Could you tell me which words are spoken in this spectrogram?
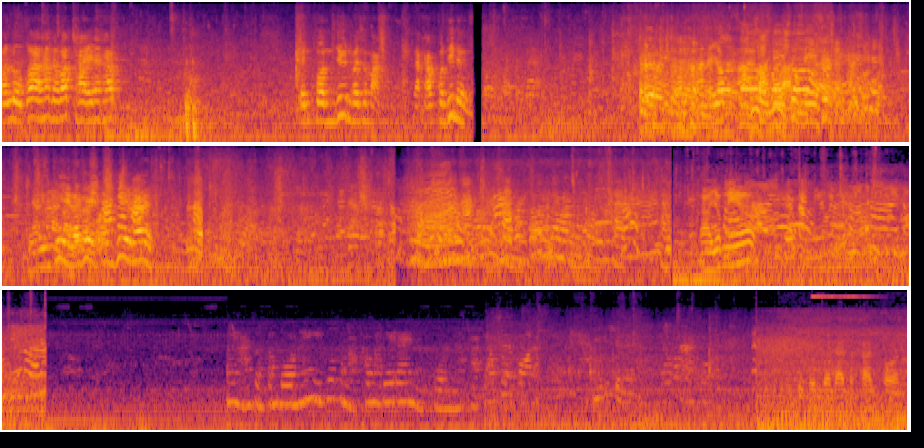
สรุปว่าท่านธวัชชัยนะครับ เป็นคนยื่นใบสมัครนะครับ คนที่หนึ่งท่านนายกโชคดีโชคดีโชคดีเต็มที่เลยพี่เต็มที่เลยอ่ายกนิ้วส่วนตำบลให้มีผู้สมัครเข้ามาด้วยได้หนึ่งคนนะคะ เป็นบรรดาลประการพร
